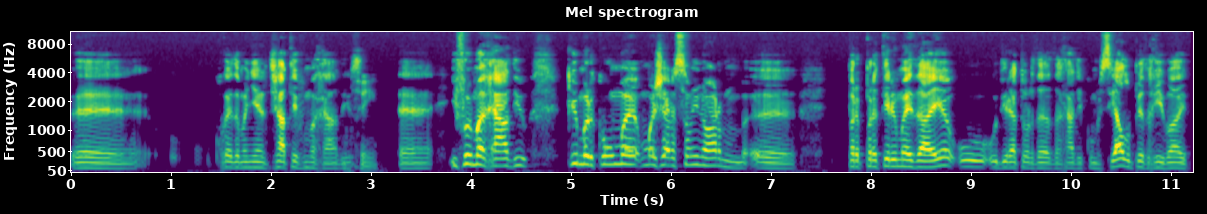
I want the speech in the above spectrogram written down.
Uh, o Correio da Manhã já teve uma rádio. Sim. Uh, e foi uma rádio que marcou uma, uma geração enorme. Uh, para, para ter uma ideia, o, o diretor da, da, rádio comercial, o Pedro Ribeiro,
